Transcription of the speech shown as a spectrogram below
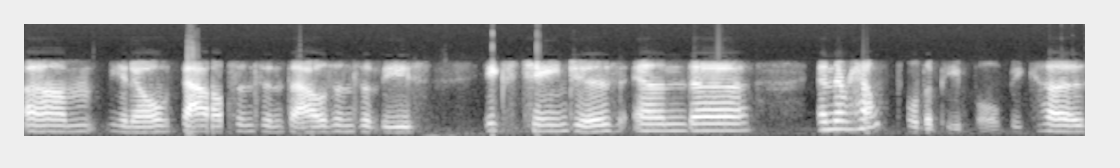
um, you know, thousands and thousands of these exchanges, and uh, and they're helpful to people because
